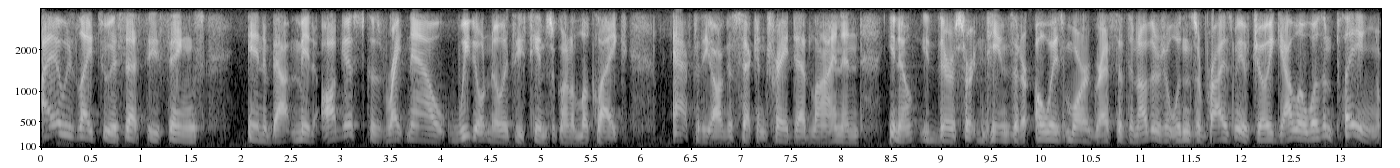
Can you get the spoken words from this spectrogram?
I always like to assess these things in about mid-August because right now we don't know what these teams are going to look like after the August 2nd trade deadline. And, you know, there are certain teams that are always more aggressive than others. It wouldn't surprise me if Joey Gallo wasn't playing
